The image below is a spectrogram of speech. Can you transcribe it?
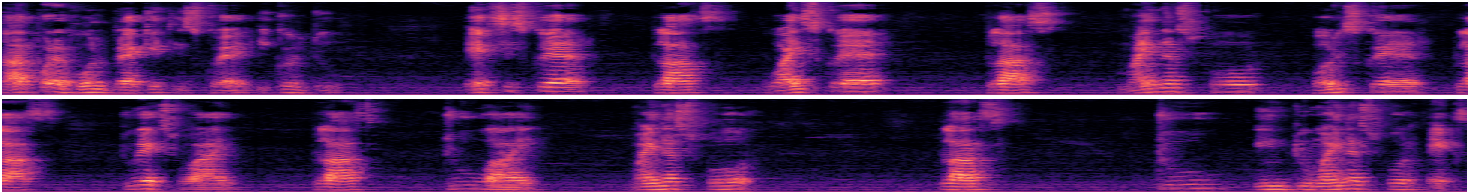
তারপরে whole bracket square equal to square plus minus four whole square plus two x y plus two y minus four plus two into minus four x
